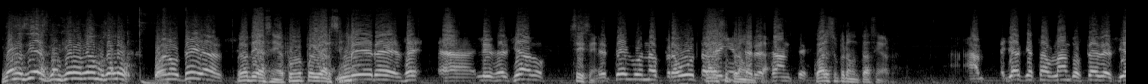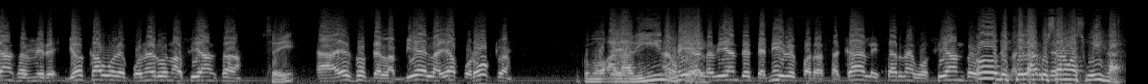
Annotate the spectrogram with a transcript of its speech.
Buenos días, ¿con quién hablamos? Aló. Buenos días. Buenos días, señor. ¿Cómo puedo ayudar, señor? Mire, se- ah, licenciado, Sí, señor. le tengo una pregunta ¿Cuál es su bien pregunta? interesante. ¿Cuál es su pregunta, señor? Ah, ya que está hablando usted de fianza, mire, yo acabo de poner una fianza Sí. a esos de las bielas allá por Oakland. Como Eh, Aladín A o ya la habían detenido para sacarle y estar negociando. Oh, ¿de la qué le acusaron a su hija?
